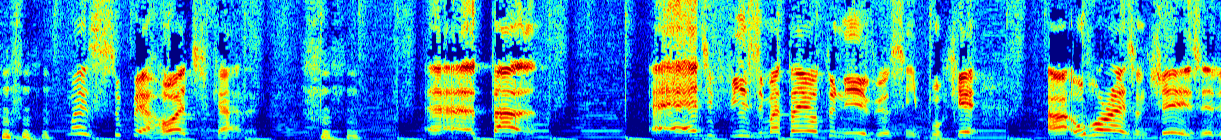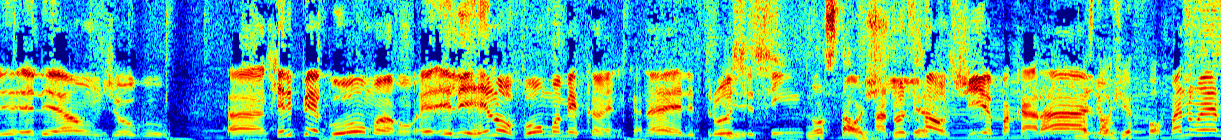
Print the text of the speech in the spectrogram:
mas Super Hot, cara. É, tá. É, é, difícil, mas tá em outro nível, assim, porque uh, o Horizon Chase, ele, ele é um jogo. Uh, que ele pegou uma. Ele renovou uma mecânica, né? Ele trouxe, Isso. assim. Nostalgia. A nostalgia pra caralho. Nostalgia forte. Mas não é,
